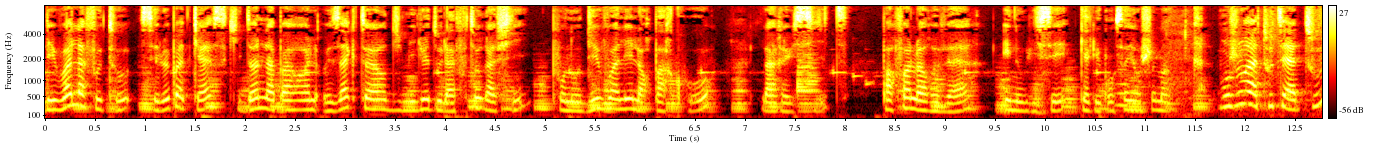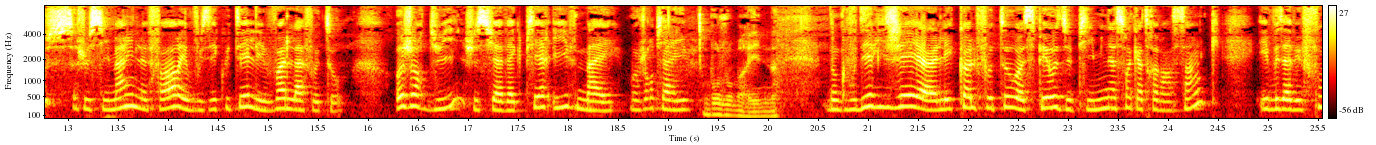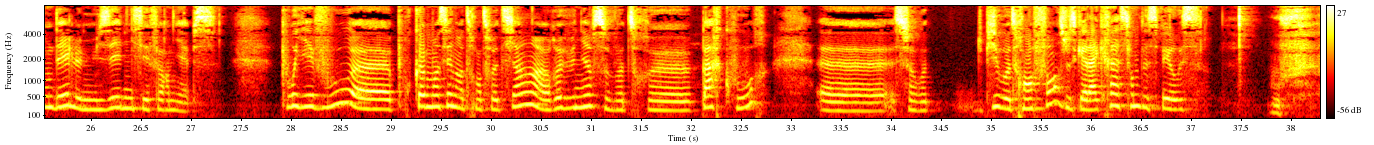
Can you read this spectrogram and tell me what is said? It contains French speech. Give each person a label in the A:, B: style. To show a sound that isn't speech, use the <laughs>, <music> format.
A: Les Voix de la photo, c'est le podcast qui donne la parole aux acteurs du milieu de la photographie pour nous dévoiler leur parcours, la réussite, parfois leur revers, et nous glisser quelques conseils en chemin. Bonjour à toutes et à tous, je suis Marine Lefort et vous écoutez Les Voix de la photo. Aujourd'hui, je suis avec Pierre-Yves Mahé. Bonjour Pierre-Yves.
B: Bonjour Marine.
A: Donc vous dirigez euh, l'école photo Spéos depuis 1985 et vous avez fondé le musée Nicéphore Niepce. Pourriez-vous, euh, pour commencer notre entretien, euh, revenir sur votre parcours, sur depuis votre enfance jusqu'à la création de Spéos
B: Ouf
